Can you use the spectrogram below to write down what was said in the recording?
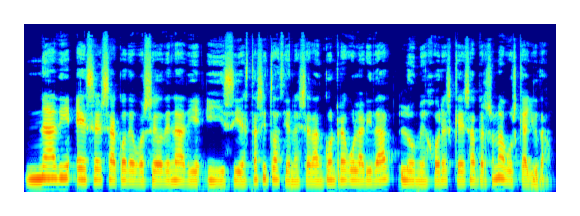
Nadie es el saco de boxeo de nadie y si estas situaciones se dan con regularidad, lo mejor es que esa persona busque ayuda.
